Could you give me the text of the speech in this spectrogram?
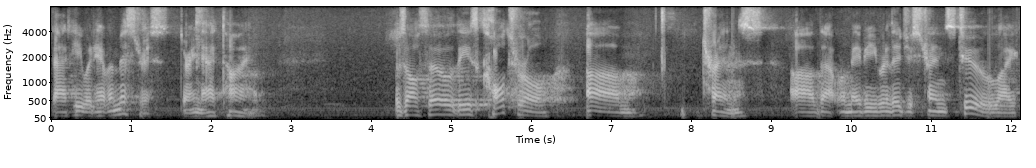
that he would have a mistress during that time. There's also these cultural um, trends uh, that were maybe religious trends too, like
